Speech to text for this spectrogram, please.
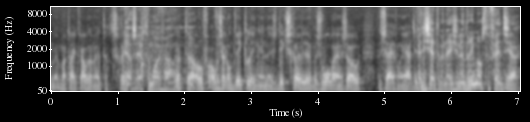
met Martijn daar net Ja, geschreven. dat is echt een mooi verhaal. Dat, eh, Ja. over, over zijn ontwikkeling en dus Dick Schreuder en bij Zwolle en zo. Dat zei van ja, dit En die zetten we ineens in een driemans defensie. ja,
